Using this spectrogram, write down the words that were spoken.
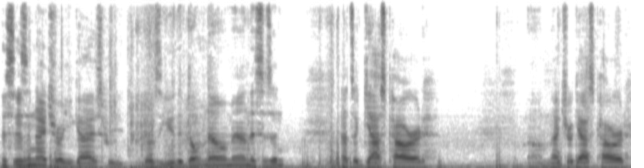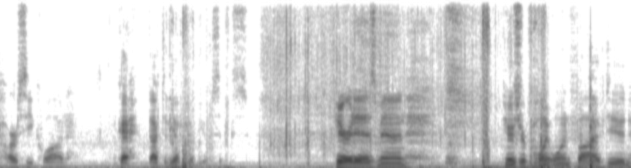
This is a nitro, you guys. For those of you that don't know, man, this is a that's a gas powered nitro gas powered RC quad. Okay, back to the FW06. Here it is, man. Here's your 0.15, dude.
